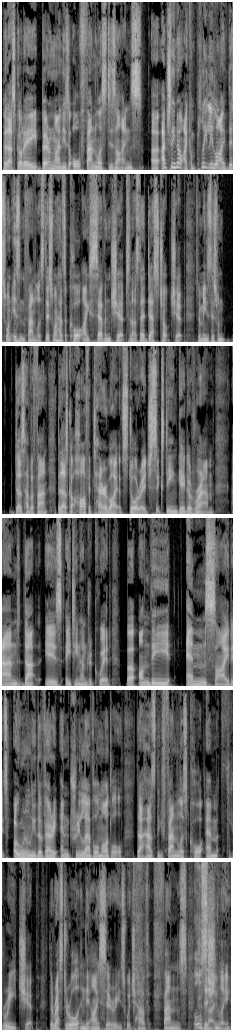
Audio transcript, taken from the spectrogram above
But that's got a. Bearing in mind, these are all fanless designs. Uh, actually, no, I completely lied. This one isn't fanless. This one has a Core i7 chip, so that's their desktop chip. So it means this one does have a fan, but that's got half a terabyte of storage, 16 gig of RAM, and that is 1800 quid. But on the M side, it's only the very entry level model that has the fanless Core M3 chip. The rest are all in the i series, which have fans also, traditionally.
